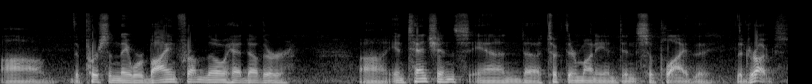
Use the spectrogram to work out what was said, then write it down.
Um, the person they were buying from, though, had other uh, intentions and uh, took their money and didn't supply the, the drugs.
